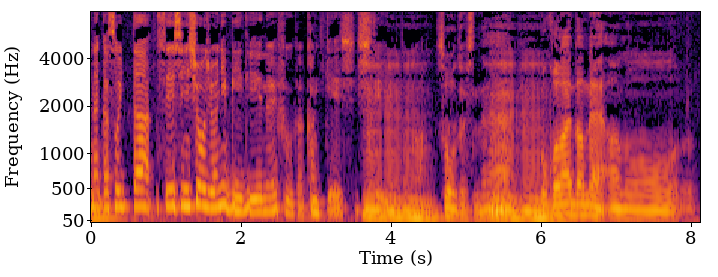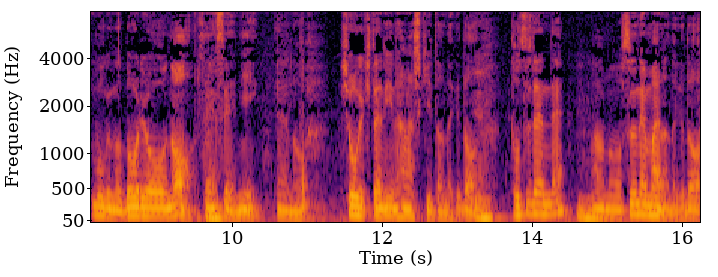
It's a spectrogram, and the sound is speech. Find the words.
なんかそういった精神症状に BDNF が関係しているとか。そうですね。僕この間ね、あの僕の同僚の先生に、あの衝撃的な話聞いたんだけど、突然ね、あの数年前なんだけど、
